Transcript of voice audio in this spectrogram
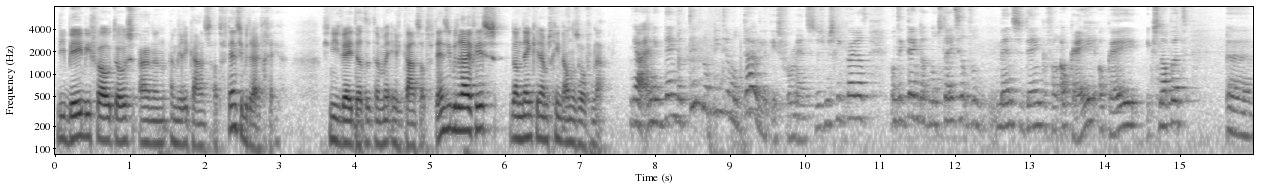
die babyfoto's aan een Amerikaans advertentiebedrijf geven? Als je niet weet dat het een Amerikaans advertentiebedrijf is, dan denk je daar misschien anders over na. Ja, en ik denk dat dit nog niet helemaal duidelijk is voor mensen. Dus misschien kan je dat, want ik denk dat nog steeds heel veel mensen denken van oké, oké, ik snap het. Ehm,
